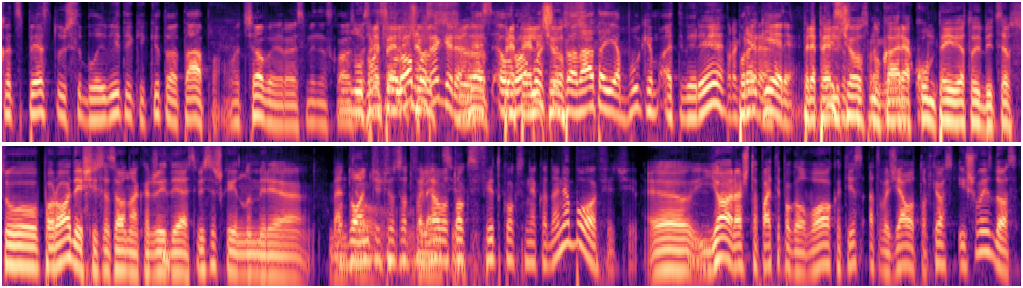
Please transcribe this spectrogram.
kad spėstų išsiblaivyti iki kito etapo? O čia va yra esminis klausimas. Nu, nes Europos, nes Europos čempionatą jie būkim atviri, Pragėrė. pragėrė. Prie Pelčiaus nukarę kumpiai vietoj bicepsų parodė šį sezoną, kad žaidėjas visiškai numirė. Dončičius atvažiavo Valencijai. toks fit, koks niekada nebuvo fit. E, jo, ir aš tą patį pagalvojau, kad jis atvažiavo tokios išvaizdos,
